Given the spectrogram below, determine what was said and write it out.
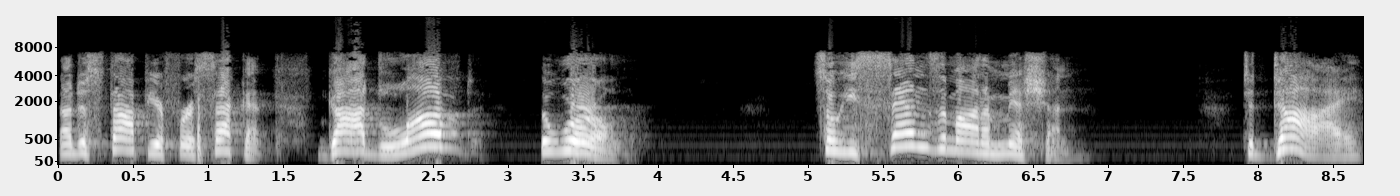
Now, just stop here for a second. God loved the world, so he sends him on a mission to die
